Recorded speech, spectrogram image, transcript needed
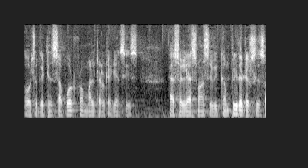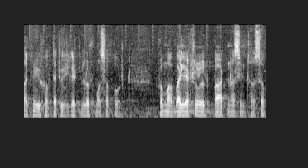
also getting support from multilateral agencies. As well as once we complete the exercise certainly we hope that we will get a lot more support from our bilateral partners in terms of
